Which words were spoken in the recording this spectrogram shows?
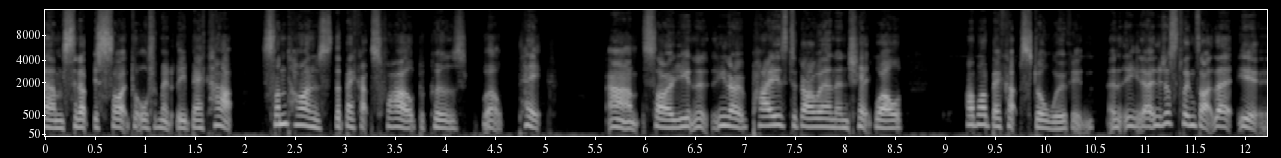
um, set up your site to automatically back up. Sometimes the backups fail because, well, tech. Um, so you you know, it pays to go in and check. Well, are my backups still working? And you know, and just things like that. Yeah.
